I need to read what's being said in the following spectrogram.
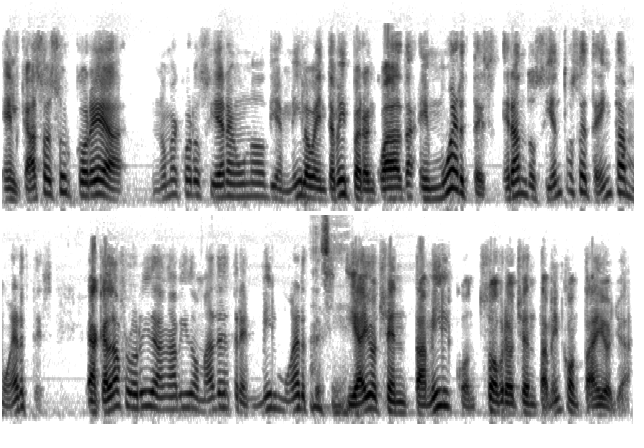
En el caso de Sur Corea, no me acuerdo si eran unos 10 mil o 20 mil, pero en, en muertes eran 270 muertes. Acá en la Florida han habido más de 3 mil muertes y hay 80 mil, sobre 80 mil contagios ya.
